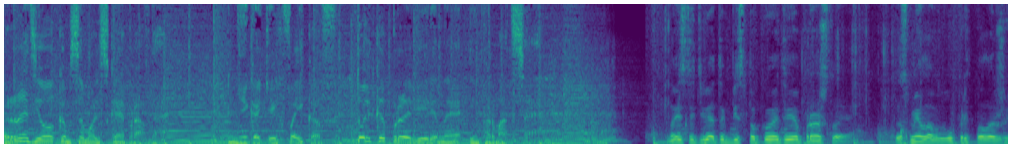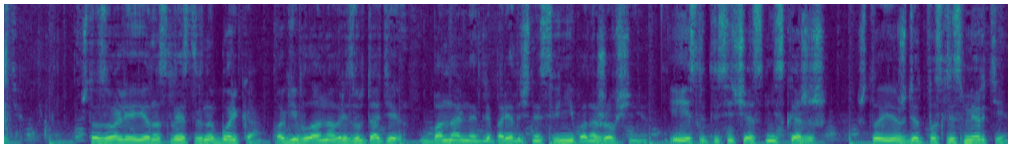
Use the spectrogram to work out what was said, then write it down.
Радио «Комсомольская правда». Никаких фейков, только проверенная информация. Но если тебя так беспокоит ее прошлое, то смело могу предположить, что звали ее наследственно Борька. Погибла она в результате банальной для порядочной свиньи по ножовщине. И если ты сейчас не скажешь, что ее ждет после смерти,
